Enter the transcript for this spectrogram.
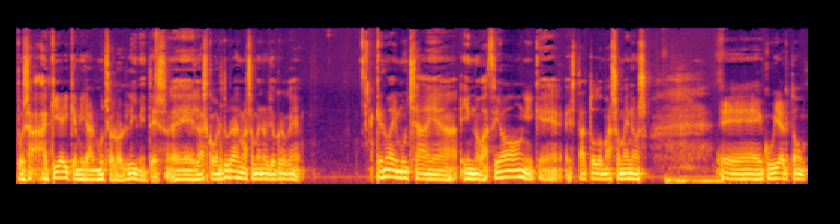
pues aquí hay que mirar mucho los límites. Eh, las coberturas más o menos yo creo que, que no hay mucha eh, innovación y que está todo más o menos cubierto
